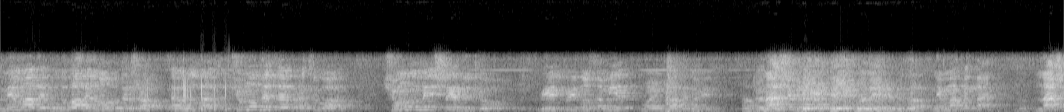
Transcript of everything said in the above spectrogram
ми мали, будували нову державу. Це однозначно. Чому ми це працювали? Чому ми йшли до цього? Ви відповідно самі можемо дати ласка. Нема питань. Наші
